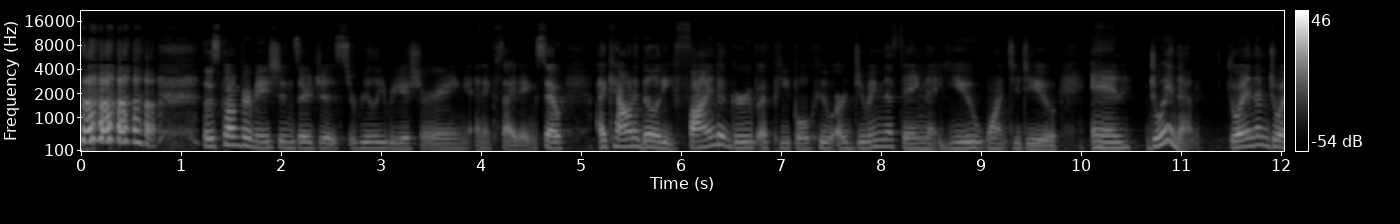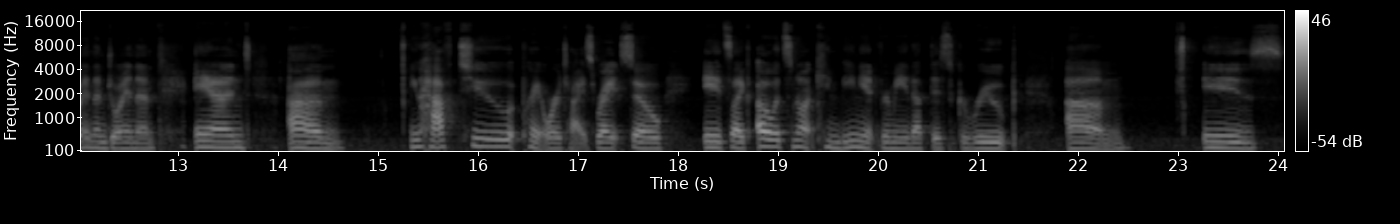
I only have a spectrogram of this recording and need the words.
Those confirmations are just really reassuring and exciting. So accountability. Find a group of people who are doing the thing that you want to do and join them. Join them join them join them. And um, you have to prioritize, right? So it's like, oh, it's not convenient for me that this group um, is,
